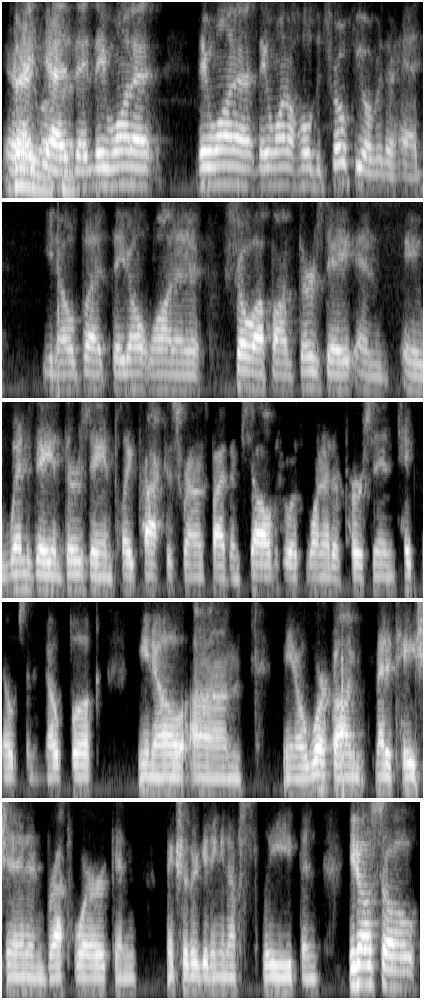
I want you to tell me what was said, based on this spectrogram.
Very well yeah, said. they they want to they want to they want to hold the trophy over their head, you know, but they don't want to show up on Thursday and uh, Wednesday and Thursday and play practice rounds by themselves or with one other person, take notes in a notebook, you know, um, you know, work on meditation and breath work and make sure they're getting enough sleep and you know, so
